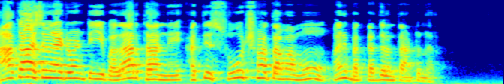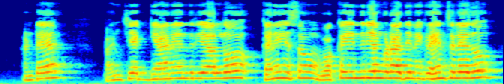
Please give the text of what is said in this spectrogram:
ఆకాశమైనటువంటి ఈ పదార్థాన్ని అతి సూక్ష్మతమము అని పెద్దలంతా అంటున్నారు. అంటే పంచ జ్ఞానేంద్రియాల్లో కనీసం ఒక ఇంద్రియం కూడా దీన్ని గ్రహించలేదు.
